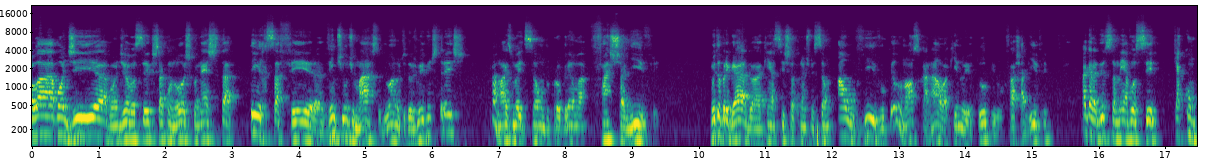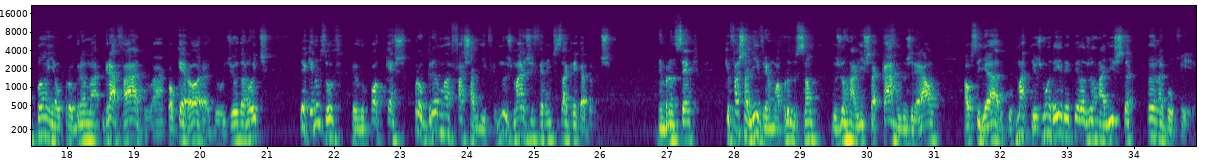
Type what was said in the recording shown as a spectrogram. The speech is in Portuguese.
Olá, bom dia. Bom dia a você que está conosco nesta terça-feira, 21 de março do ano de 2023, para mais uma edição do programa Faixa Livre. Muito obrigado a quem assiste a transmissão ao vivo pelo nosso canal aqui no YouTube, o Faixa Livre. Agradeço também a você que acompanha o programa gravado a qualquer hora do dia ou da noite e a quem nos ouve pelo podcast Programa Faixa Livre, nos mais diferentes agregadores. Lembrando sempre que Faixa Livre é uma produção do jornalista Carlos Leal, auxiliado por Matheus Moreira e pela jornalista Ana Gouveia.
